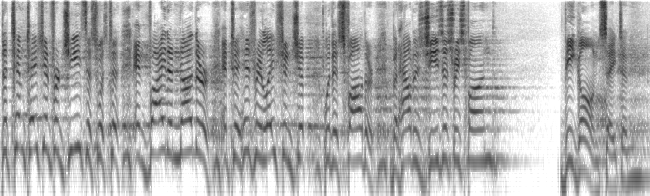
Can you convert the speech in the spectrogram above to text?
The temptation for Jesus was to invite another into his relationship with his Father. But how does Jesus respond? Be gone, Satan.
